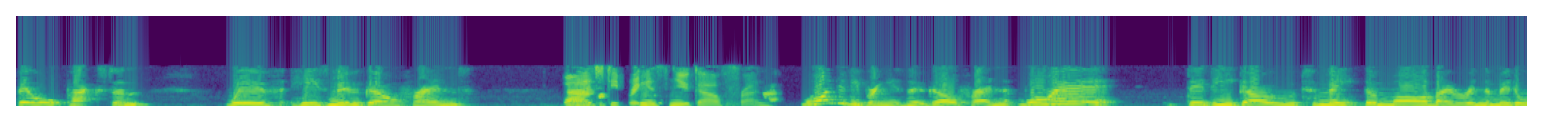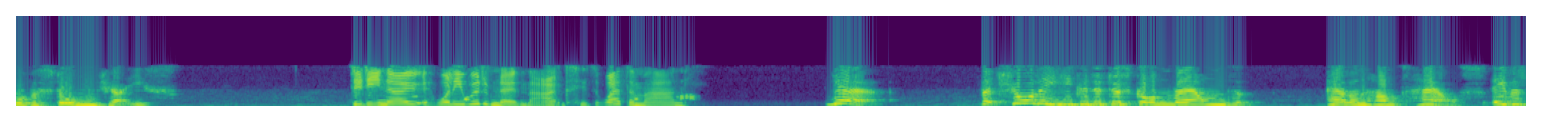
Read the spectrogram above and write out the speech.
Bill Paxton with his new girlfriend. Why Um, did he bring his new girlfriend? Why did he bring his new girlfriend? Why did he go to meet them while they were in the middle of a storm chase? Did he know? Well, he would have known that because he's a weatherman. Yeah, but surely he could have just gone round Helen Hunt's house. He was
